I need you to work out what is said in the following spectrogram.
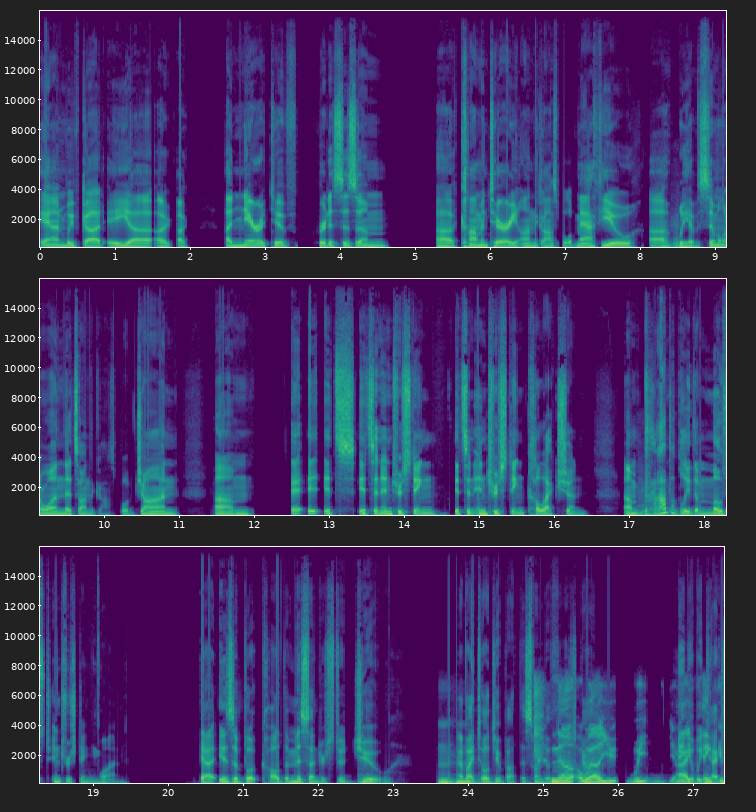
and we've got a uh, a, a, a, narrative criticism uh, commentary on the Gospel of Matthew. Uh, we have a similar one that's on the Gospel of John. Um, it, it's it's an interesting it's an interesting collection. Um, probably the most interesting one uh, is a book called The Misunderstood Jew. Mm-hmm. Have I told you about this one? Before, no. Scott? Well, you we Maybe I we think you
